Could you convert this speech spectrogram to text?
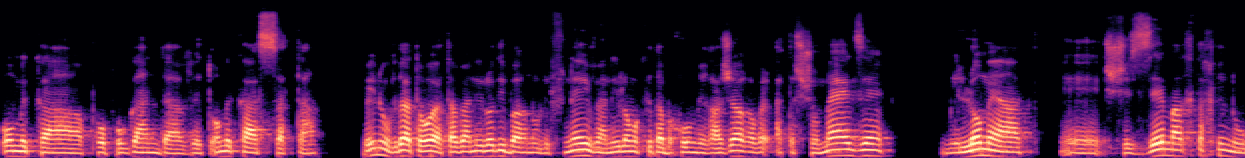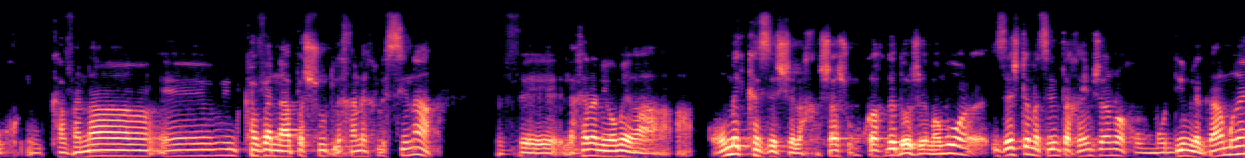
עומק הפרופוגנדה ואת עומק ההסתה. והנה עובדה, אתה רואה, אתה ואני לא דיברנו לפני, ואני לא מכיר את הבחור מרג'ר, אבל אתה שומע את זה מלא מעט, אה, שזה מערכת החינוך, עם כוונה, אה, עם כוונה פשוט לחנך לשנאה. ולכן אני אומר, העומק הזה של החשש הוא כל כך גדול, שהם אמרו, זה שאתם מצילים את החיים שלנו, אנחנו מודים לגמרי,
